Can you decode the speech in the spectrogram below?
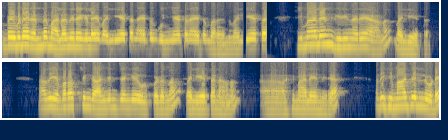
അപ്പൊ ഇവിടെ രണ്ട് മലനിരകളെ വലിയേട്ടനായിട്ടും കുഞ്ഞേട്ടനായിട്ടും പറയുന്നു. വലിയേട്ടൻ ഹിമാലയൻ ഗിരിനിരയാണ് വലിയേട്ടൻ. അത് എവറസ്റ്റും കാഞ്ചൻജംഗയും ഉൾപ്പെടുന്ന വലിയേട്ടനാണ് ഹിമാലയൻ നിര. അത് ഹിമാചലിലൂടെ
